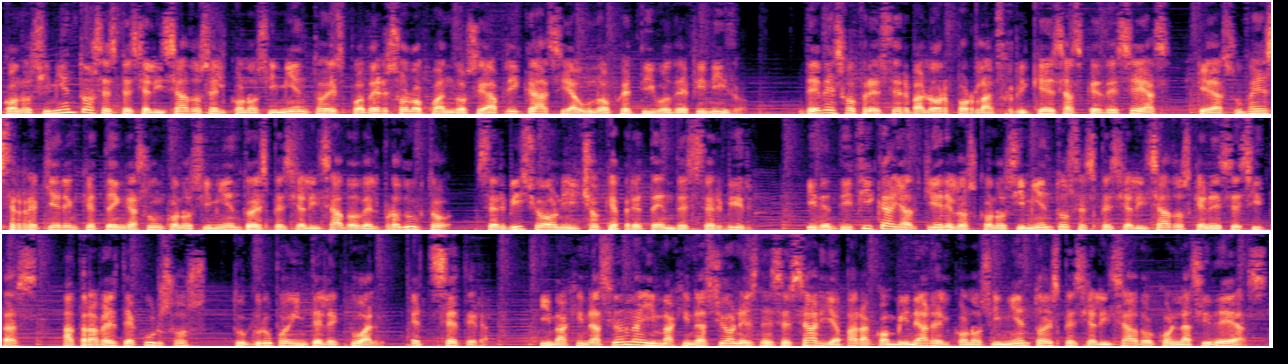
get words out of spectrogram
Conocimientos especializados El conocimiento es poder solo cuando se aplica hacia un objetivo definido. Debes ofrecer valor por las riquezas que deseas, que a su vez requieren que tengas un conocimiento especializado del producto, servicio o nicho que pretendes servir. Identifica y adquiere los conocimientos especializados que necesitas, a través de cursos, tu grupo intelectual, etc. Imaginación La imaginación es necesaria para combinar el conocimiento especializado con las ideas,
